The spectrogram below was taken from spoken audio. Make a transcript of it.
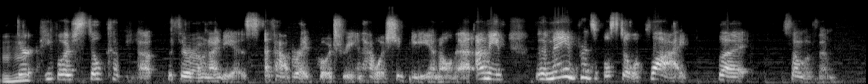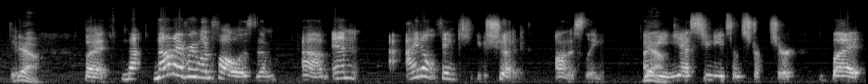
Mhm. there, people are still coming up with their own ideas of how to write poetry and how it should be and all that. I mean, the main principles still apply, but some of them do. yeah. But not, not everyone follows them. Um, and I don't think you should, honestly. Yeah. I mean, yes, you need some structure, but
